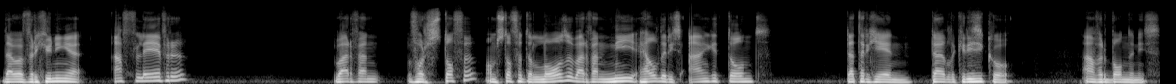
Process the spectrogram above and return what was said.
dat we vergunningen afleveren waarvan voor stoffen, om stoffen te lozen, waarvan niet helder is aangetoond dat er geen duidelijk risico aan verbonden is.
